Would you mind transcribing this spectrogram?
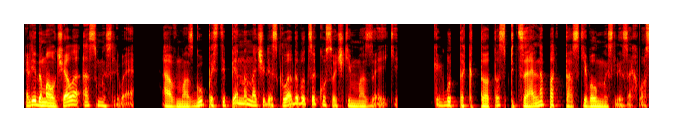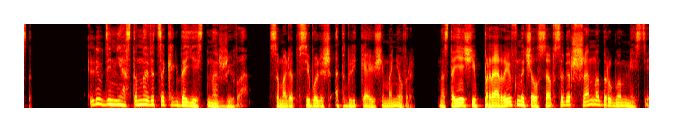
Лида молчала, осмысливая, а в мозгу постепенно начали складываться кусочки мозаики. Как будто кто-то специально подтаскивал мысли за хвост. Люди не остановятся, когда есть наживо. Самолет всего лишь отвлекающий маневр. Настоящий прорыв начался в совершенно другом месте.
